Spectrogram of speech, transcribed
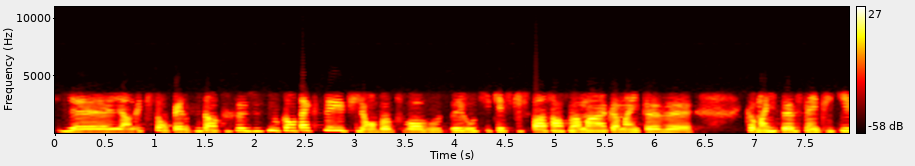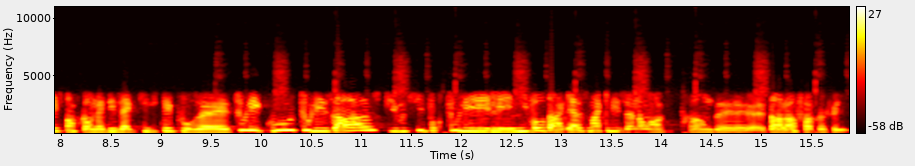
s'il y en a qui sont perdus dans tout ça, juste nous contacter, puis on va pouvoir vous dire aussi qu'est-ce qui se passe en ce moment, comment ils peuvent comment ils peuvent s'impliquer. Je pense qu'on a des activités pour euh, tous les goûts, tous les âges, puis aussi pour tous les, niveaux d'engagement que les jeunes ont envie de prendre euh, dans leur francophonie.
